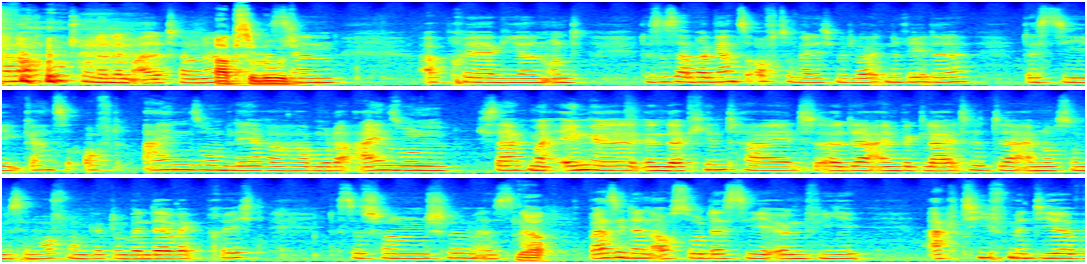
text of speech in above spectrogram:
Ja, kann auch gut tun in dem Alter, ne? Absolut. Ein bisschen abreagieren. Und das ist aber ganz oft so, wenn ich mit Leuten rede, dass die ganz oft einen so einen Lehrer haben oder einen so einen, ich sag mal, Engel in der Kindheit, äh, der einen begleitet, der einem noch so ein bisschen Hoffnung gibt. Und wenn der wegbricht, dass das schon schlimm ist. Ja. War sie dann auch so, dass sie irgendwie aktiv mit dir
